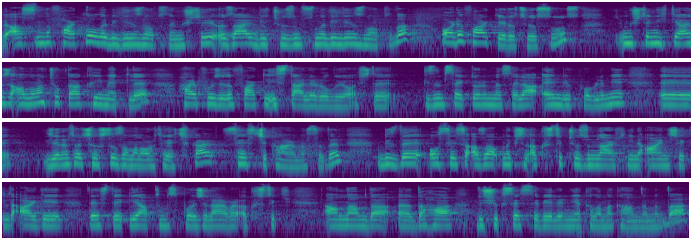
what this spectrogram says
Ve aslında farklı olabildiğiniz noktada, müşteriye özel bir çözüm sunabildiğiniz noktada orada fark yaratıyorsunuz. Müşterinin ihtiyacını anlamak çok daha kıymetli. Her projede farklı isterler oluyor. İşte bizim sektörün mesela en büyük problemi e, jeneratör çalıştığı zaman ortaya çıkar, ses çıkarmasıdır. Biz de o sesi azaltmak için akustik çözümler yine aynı şekilde ARGE destekli yaptığımız projeler var. Akustik anlamda e, daha düşük ses seviyelerini yakalamak anlamında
